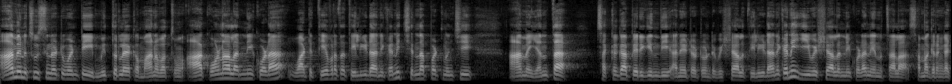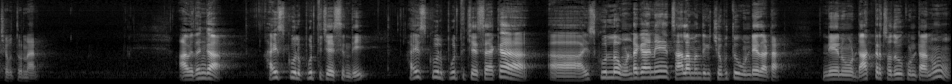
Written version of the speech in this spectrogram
ఆమెను చూసినటువంటి మిత్రుల యొక్క మానవత్వం ఆ కోణాలన్నీ కూడా వాటి తీవ్రత తెలియడానికని చిన్నప్పటి నుంచి ఆమె ఎంత చక్కగా పెరిగింది అనేటటువంటి విషయాలు తెలియడానికని ఈ విషయాలన్నీ కూడా నేను చాలా సమగ్రంగా చెబుతున్నాను. ఆ విధంగా హై స్కూల్ పూర్తి చేసింది. హై స్కూల్ పూర్తి చేశాక హై స్కూల్లో ఉండగానే చాలామందికి చెబుతూ ఉండేదట నేను డాక్టర్ చదువుకుంటాను.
